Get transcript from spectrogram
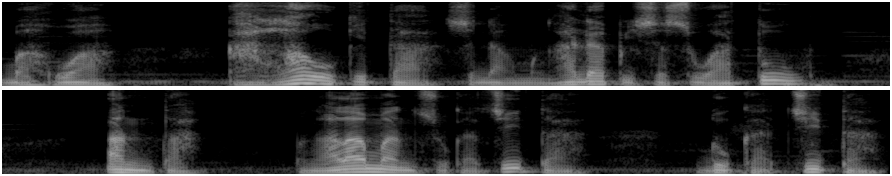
bahwa kalau kita sedang menghadapi sesuatu, entah pengalaman sukacita, duka cita,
